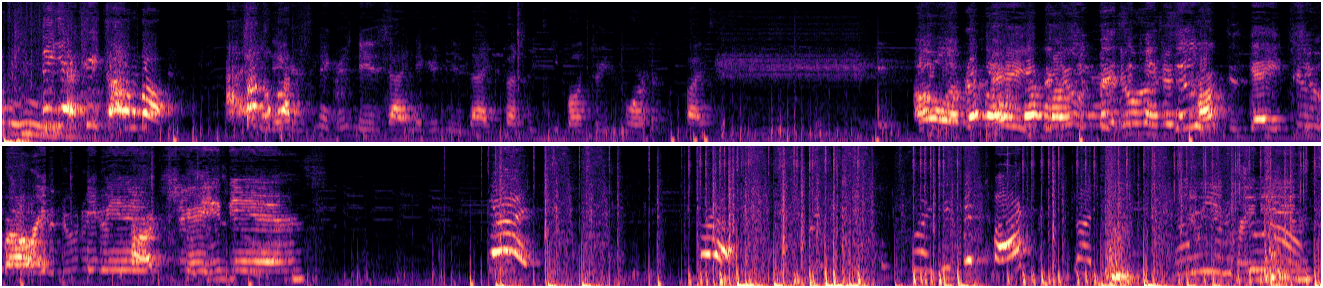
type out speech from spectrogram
What the heck? Keep talking about? Talk about niggers, niggers need to die, niggers need to die, especially T-Bone 3, 4, 5, 6. Oh, if that's all Hey, about the about dude, the dude who just too. talked is gay too, bro. alright, The dude who just Indians, talked is gay. Indians. Guys! Shut up! What, you can talk? God, now we in a shootout.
